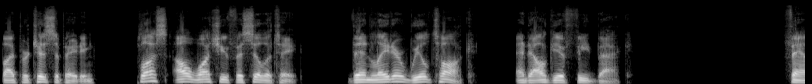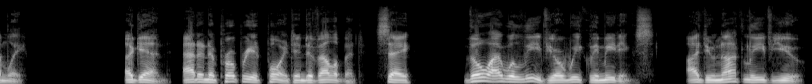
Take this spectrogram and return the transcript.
by participating Plus, I'll watch you facilitate. Then later, we'll talk, and I'll give feedback. Family. Again, at an appropriate point in development, say, Though I will leave your weekly meetings, I do not leave you.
